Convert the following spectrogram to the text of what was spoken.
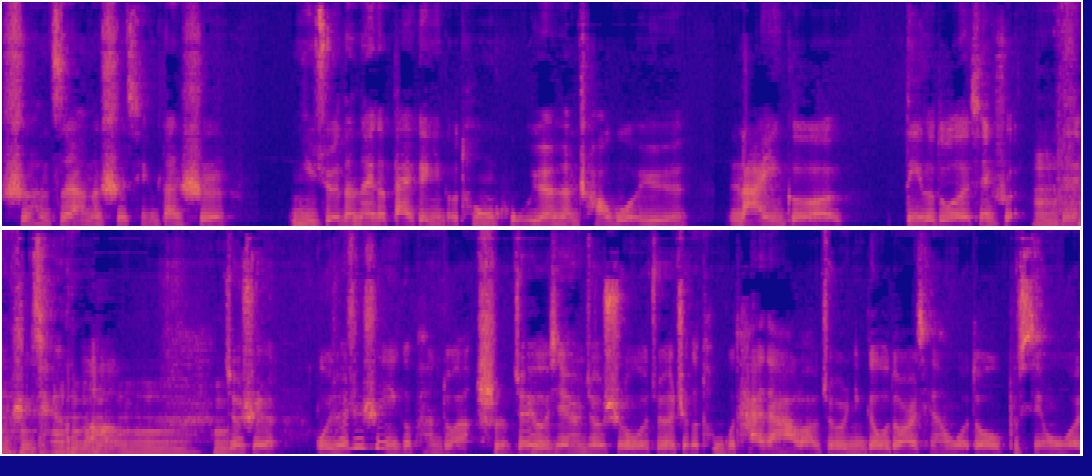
是很自然的事情，但是你觉得那个带给你的痛苦远远超过于拿一个低得多的薪水这件事情啊，就是我觉得这是一个判断。是，就有些人就是我觉得这个痛苦太大了，就是你给我多少钱我都不行，我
